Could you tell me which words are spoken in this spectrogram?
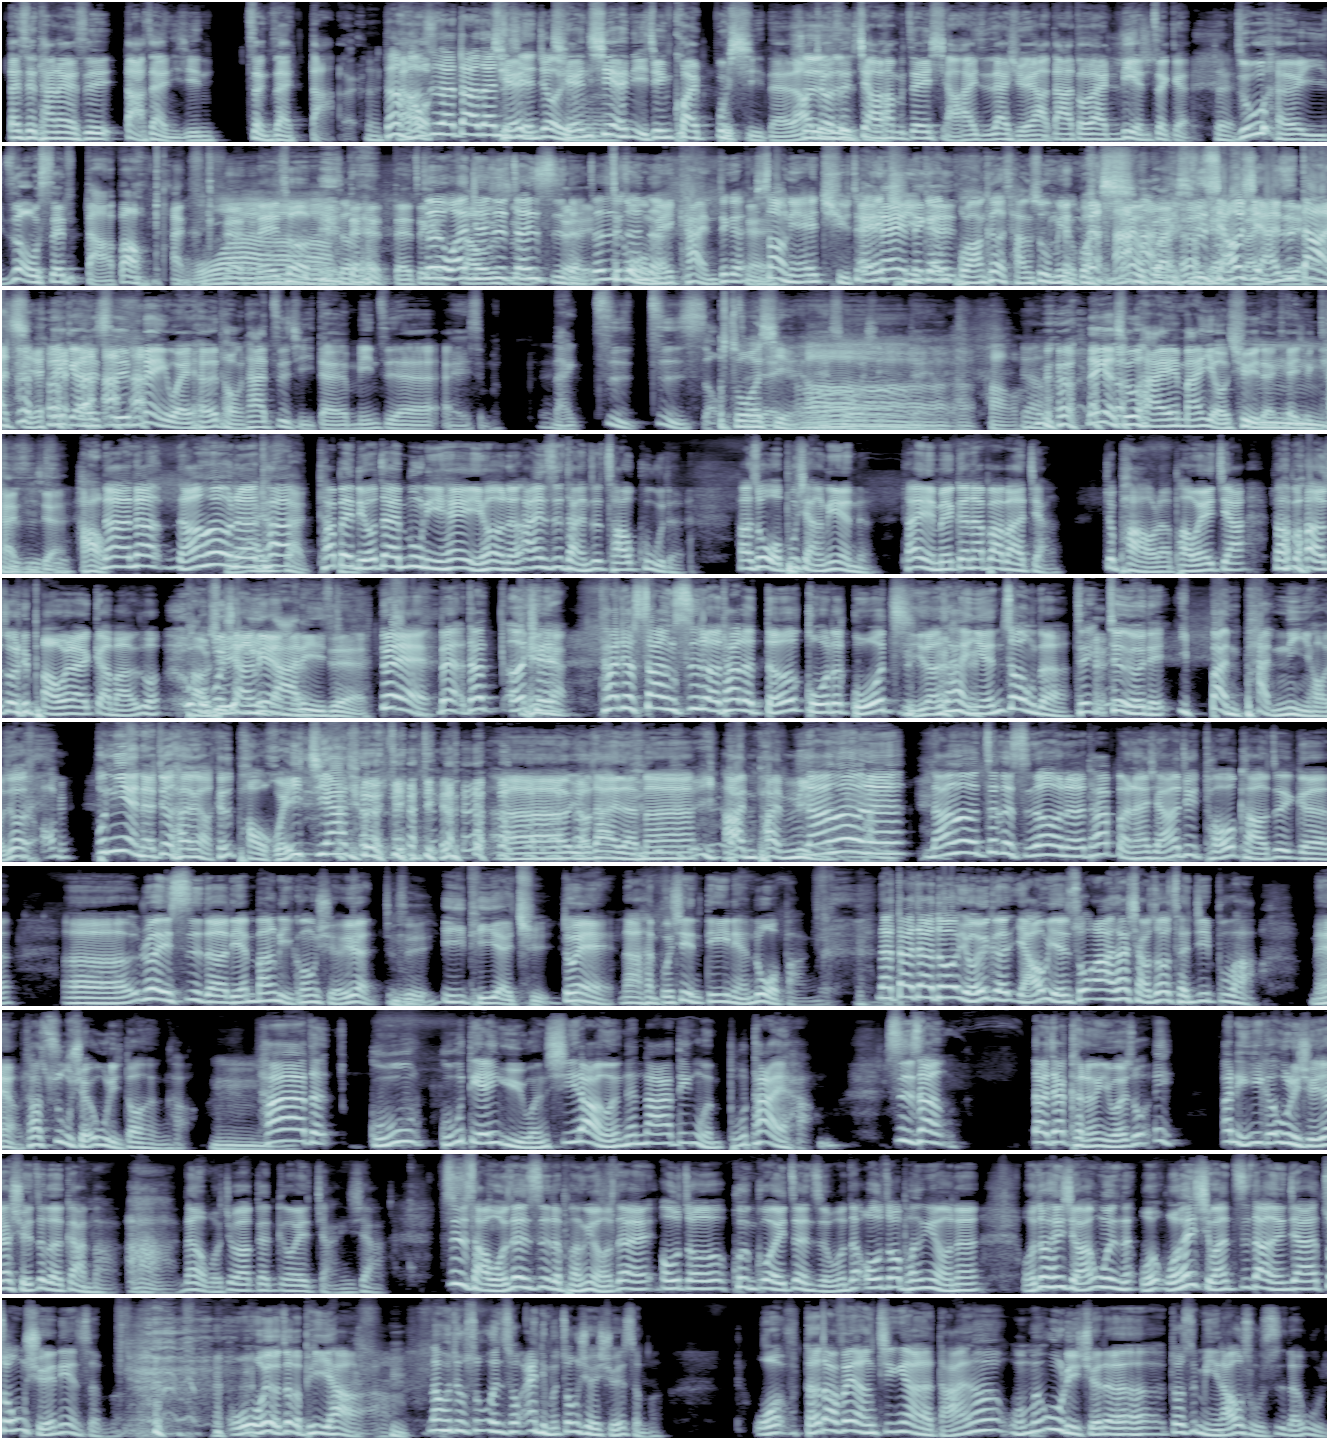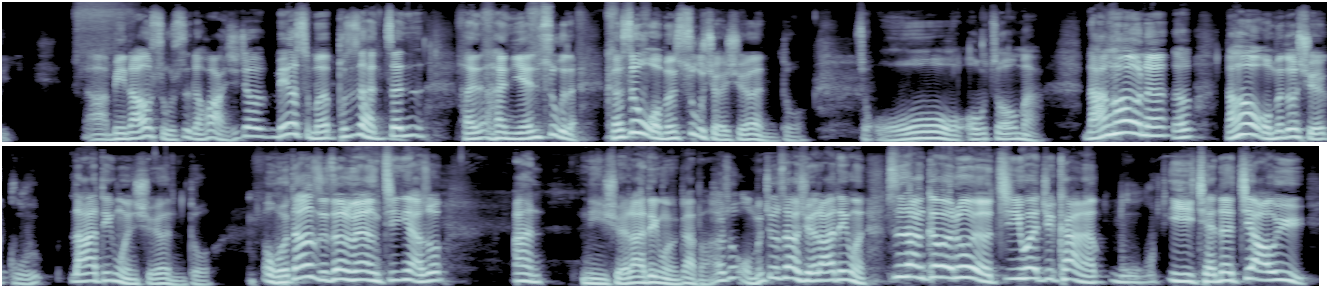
但是他那个是大战已经。正在打了，但好像是在大战之前就前线已经快不行了，然后就是叫他们这些小孩子在学校，大家都在练这个，如何以肉身打爆坦克。哇，没错没错，对，这完全是真实的，这是这个我没看。这个少年 H，这 H 跟普朗克常数没有关 系，没有关系，是小写还是大写？那个是妹尾合同他自己的名字，哎什么？来自自首缩写啊，缩写对，好，那个书还蛮有趣的，可以去看一下。好，那那然后呢，他他被留在慕尼黑以后呢，爱因斯坦是超酷的，他说我不想念了，他也没跟他爸爸讲。就跑了，跑回家。他爸爸说：“你跑回来干嘛？”说：“我不想练。”大利是？对，没有他，而且他就丧失了他的德国的国籍了，是很严重的。这这有点一半叛逆哈，就哦不念了就很好，可是跑回家就有点点 呃犹太人吗？一半叛逆。然后呢，然后这个时候呢，他本来想要去投考这个。呃，瑞士的联邦理工学院就是 ETH，对，那很不幸第一年落榜的。那大家都有一个谣言说啊，他小时候成绩不好，没有，他数学、物理都很好。嗯，他的古古典语文、希腊文跟拉丁文不太好。事实上，大家可能以为说，哎，啊，你一个物理学家学这个干嘛啊？那我就要跟各位讲一下。至少我认识的朋友在欧洲混过一阵子，我的欧洲朋友呢，我都很喜欢问我，我很喜欢知道人家中学念什么，我我有这个癖好啊。那我就说问说，哎，你们中学学什么？我得到非常惊讶的答案，说我们物理学的都是米老鼠式的物理啊，米老鼠式的化学就没有什么不是很真很很严肃的。可是我们数学学很多，说哦，欧洲嘛，然后呢，然后我们都学古拉丁文学很多。我当时真的非常惊讶，说：“啊，你学拉丁文干嘛？”他说：“我们就是要学拉丁文。”事实上，各位如果有机会去看了以前的教育，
